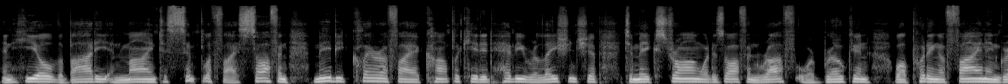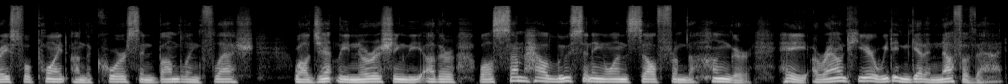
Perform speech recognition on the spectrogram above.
and heal the body and mind, to simplify, soften, maybe clarify a complicated, heavy relationship, to make strong what is often rough or broken, while putting a fine and graceful point on the coarse and bumbling flesh while gently nourishing the other, while somehow loosening oneself from the hunger. Hey, around here we didn't get enough of that.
